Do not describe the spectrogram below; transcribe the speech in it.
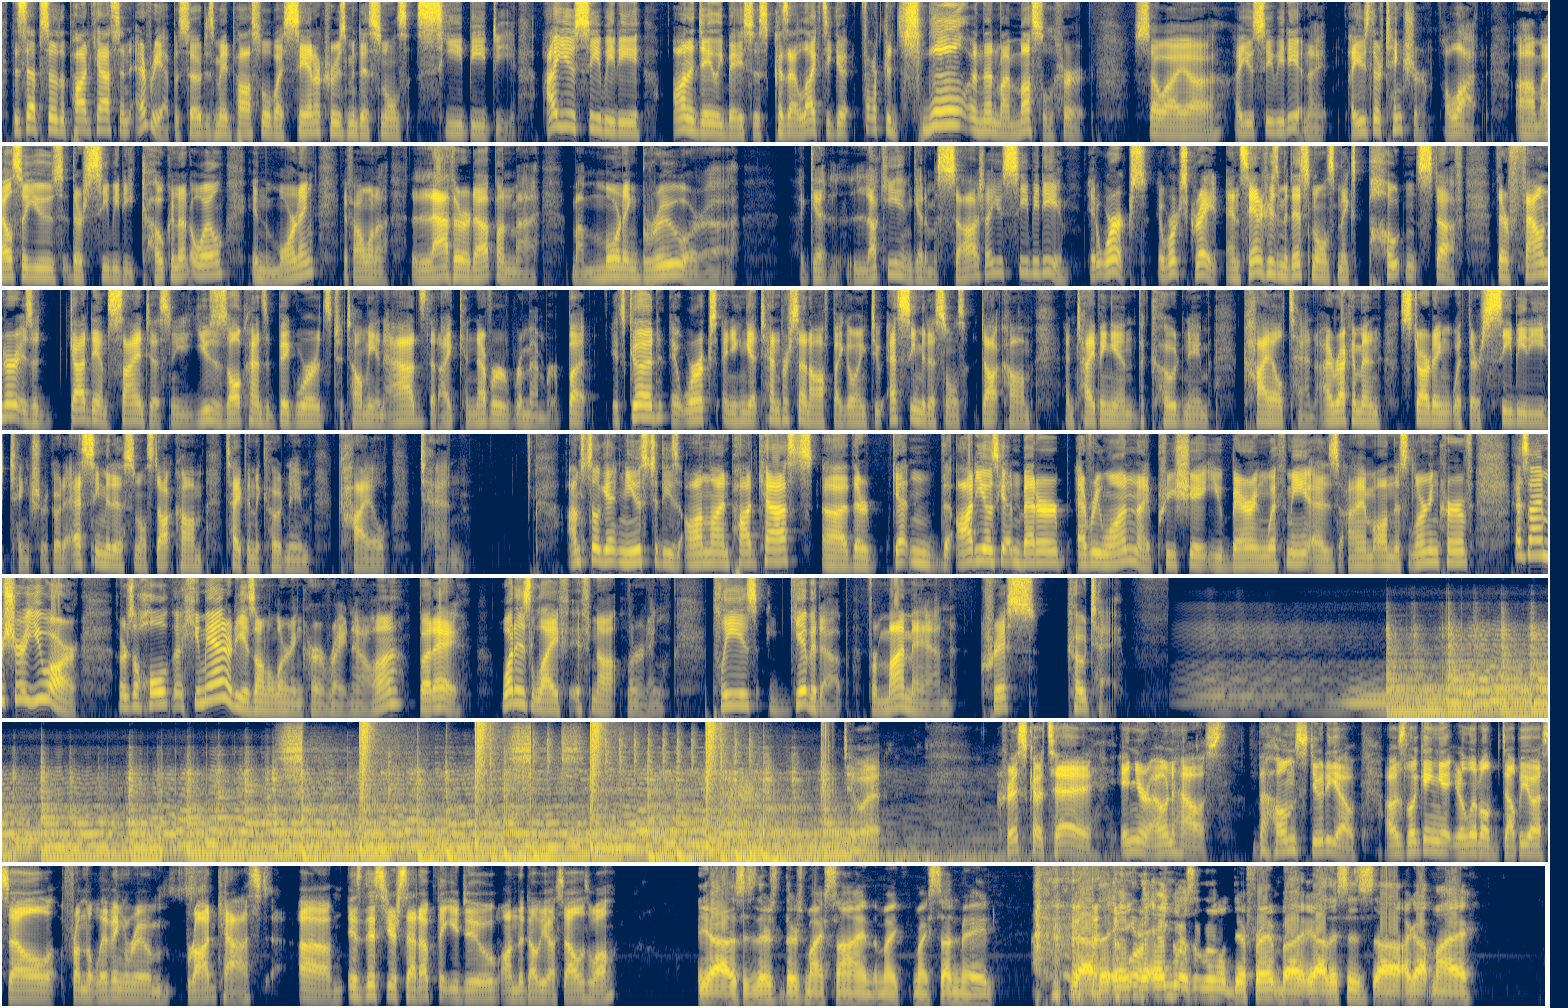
This episode of the podcast and every episode is made possible by Santa Cruz Medicinal's CBD. I use CBD on a daily basis because I like to get fucking swole and then my muscles hurt. So I uh, I use CBD at night. I use their tincture a lot. Um, I also use their CBD coconut oil in the morning if I want to lather it up on my my morning brew or uh, I get lucky and get a massage. I use CBD. It works. It works great. And Santa Cruz Medicinals makes potent stuff. Their founder is a goddamn scientist and he uses all kinds of big words to tell me in ads that I can never remember. But it's good, it works, and you can get 10% off by going to scmedicinals.com and typing in the code name Kyle10. I recommend starting with their CBD tincture. Go to scmedicinals.com, type in the code name Kyle10. I'm still getting used to these online podcasts. Uh, they're getting the audio's getting better, everyone. I appreciate you bearing with me as I am on this learning curve, as I am sure you are. There's a whole humanity is on a learning curve right now, huh? But hey, what is life if not learning? Please give it up for my man, Chris Cote. Chris Cote, in your own house, the home studio. I was looking at your little WSL from the living room broadcast um, is this your setup that you do on the WSL as well? Yeah, this is there's there's my sign that my my son made. Yeah, the, the angle is a little different, but yeah, this is uh, I got my.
